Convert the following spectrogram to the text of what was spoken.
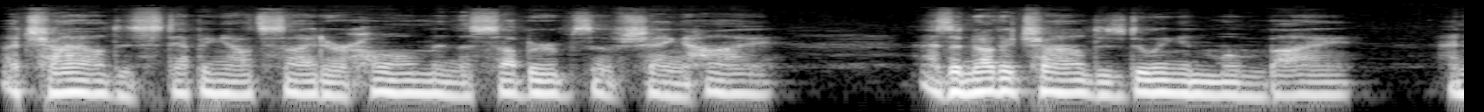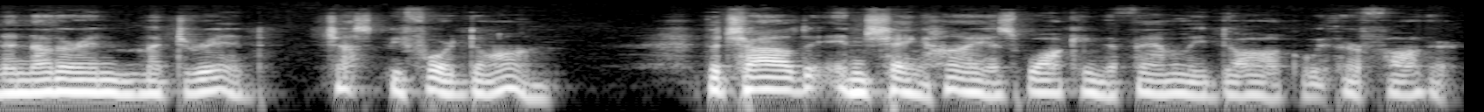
a child is stepping outside her home in the suburbs of Shanghai, as another child is doing in Mumbai, and another in Madrid just before dawn. The child in Shanghai is walking the family dog with her father.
